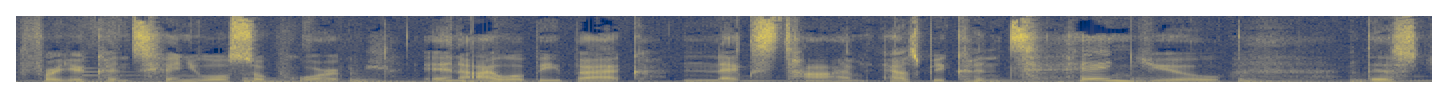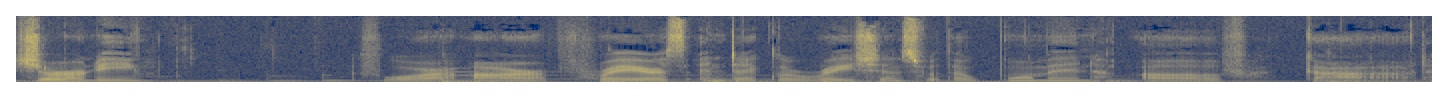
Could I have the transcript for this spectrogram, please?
for your continual support. And I will be back next time as we continue this journey for our prayers and declarations for the woman of God.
